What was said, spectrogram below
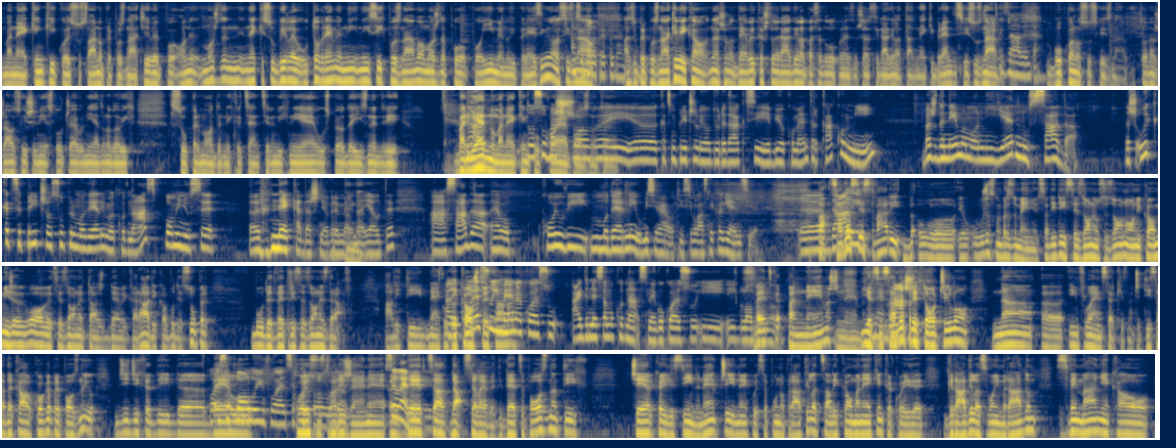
manekenki koje su stvarno prepoznatljive. Po, one, možda neke su bile, u to vreme ni, nisi ih poznavao možda po, po imenu i prezimenu, ali si Ali su znao. bile prepoznatljive. A su prepoznatljive i kao, znaš, ono, devojka što je radila, pa sad lupa, ne znam šta si radila tad, neki brend svi su znali. to. Znali, da. Bukvalno su svi znali. To, nažalost, više nije slučaj. Evo, nijedan od ovih super modernih licenciranih nije uspeo da iznedri bar Da, jednu manekinku To su koja je baš, poznata. ovaj, e, kad smo pričali ovde u redakciji, je bio komentar kako mi, baš da nemamo ni jednu sada, znaš, uvek kad se priča o supermodelima kod nas, pominju se e, nekadašnja vremena, Da. jel te? A sada, evo, koju vi moderniju, mislim, evo, ti si vlasnik agencije, E, Pa, da sada li... se stvari u- užasno brzo menjaju. Sad ide iz sezone u sezonu, oni kao mi ove sezone ta devojka radi, kao bude super, bude dve, tri sezone zdrav. Ali ti nekoga Ali kao koje što je su tamo... imena koja su, ajde ne samo kod nas, nego koje su i, i globalno... Svetska, pa nemaš, Nema. jer se Nema. sada Naših. pretočilo na uh, influencerke. Znači, ti sada kao koga prepoznaju, Gigi Hadid, uh, Koje su Belu, polu-influencerke, koje su polu, stvari da. žene, uh, Celebrity. deca, da, celebrity, deca poznatih, čerka ili sin nečiji, neko je sa puno pratilaca, ali kao manekenka koja je gradila svojim radom, sve manje kao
